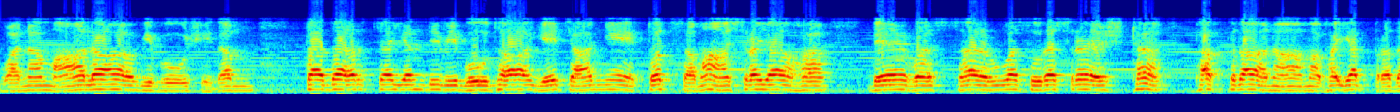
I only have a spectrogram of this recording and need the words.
वनमालाविभूषितं तदर्चयन्ति विबुधा ये चान्ये त्वत्समाश्रयाः। देवः सर्वसुरश्रेष्ठ भक्तानामभयप्रद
